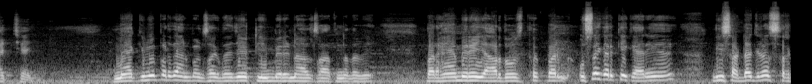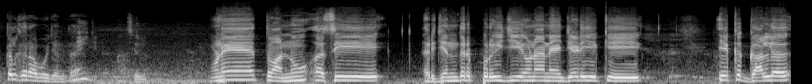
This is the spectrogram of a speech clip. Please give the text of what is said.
ਅੱਛਾ ਜੀ। ਮੈਂ ਕਿਵੇਂ ਪ੍ਰਧਾਨ ਬਣ ਸਕਦਾ ਜੇ ਟੀਮ ਮੇਰੇ ਨਾਲ ਸਾਥ ਨਾ ਦੇਵੇ? ਪਰ ਹੈ ਮੇਰੇ ਯਾਰ ਦੋਸਤ ਪਰ ਉਸੇ ਕਰਕੇ ਕਹਿ ਰਹੇ ਹਾਂ ਵੀ ਸਾਡਾ ਜਿਹੜਾ ਸਰਕਲ ਖਰਾਬ ਹੋ ਜਾਂਦਾ ਹੈ। ਨਹੀਂ ਚਲੋ। ਹੁਣੇ ਤੁਹਾਨੂੰ ਅਸੀਂ ਰਜਿੰਦਰਪੁਰੀ ਜੀ ਉਹਨਾਂ ਨੇ ਜਿਹੜੀ ਕਿ ਇੱਕ ਗੱਲ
